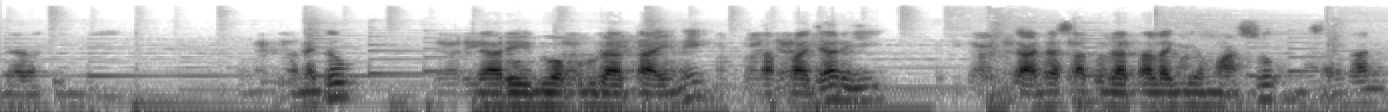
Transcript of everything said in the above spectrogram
darah tinggi. Karena itu dari 20 data ini kita pelajari. Jika ada satu data lagi yang masuk misalkan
